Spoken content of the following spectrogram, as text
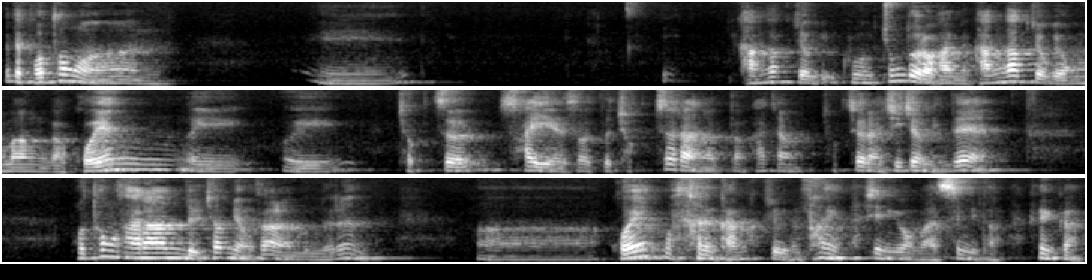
근데 보통은 이 감각적 그 중도로 가면 감각적 욕망과 고행의 의 적절 사이에서 또 적절한 어떤 가장 적절한 지점인데 보통 사람들 처음 명상하는 분들은 어, 고행보다는 감각적 욕망에 빠지는 경우가 많습니다. 그러니까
